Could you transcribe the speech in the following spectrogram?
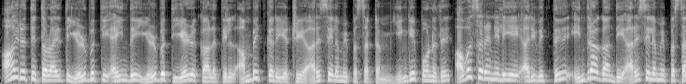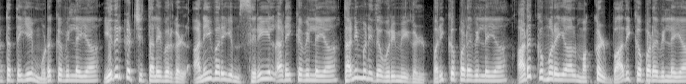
ஆயிரத்தி தொள்ளாயிரத்தி எழுபத்தி ஐந்து எழுபத்தி ஏழு காலத்தில் அம்பேத்கர் இயற்றிய அரசியலமைப்பு சட்டம் எங்கே போனது? அவசர நிலையை அறிவித்து இந்திரா காந்தி அரசியலமைப்பு சட்டத்தையே முடக்கவில்லையா? எதிர்க்கட்சி தலைவர்கள் அனைவரையும் சிறையில் அடைக்கவில்லையா தனிமனித உரிமைகள் பறிக்கப்படவில்லையா? அடக்குமுறையால் மக்கள் பாதிக்கப்படவில்லையா?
